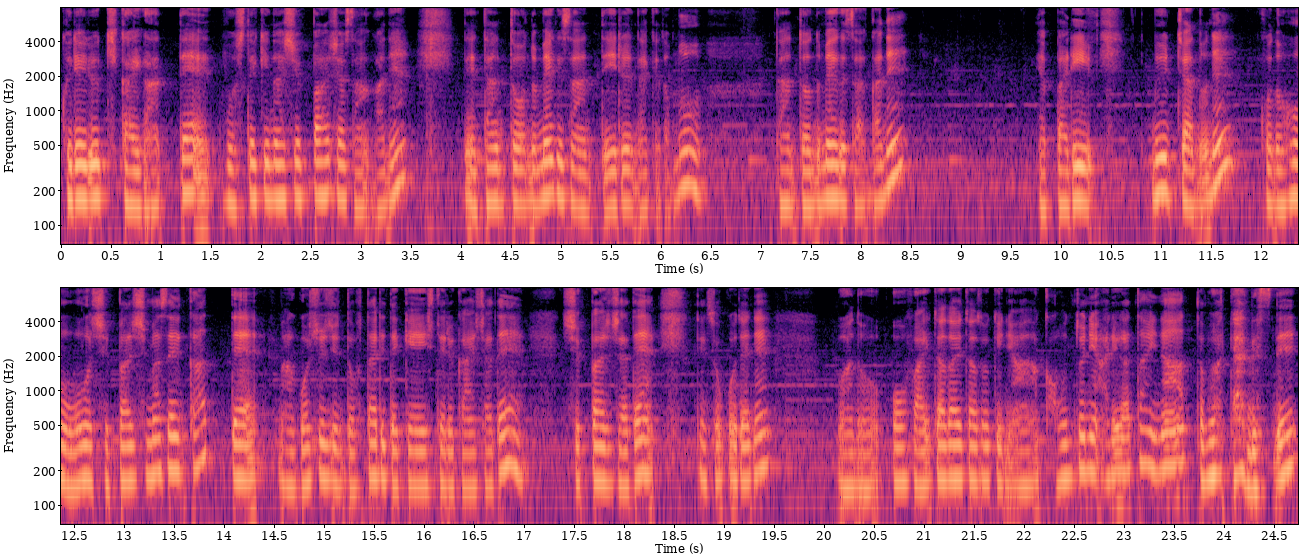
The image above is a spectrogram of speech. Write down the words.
くれる機会があってもう素敵な出版社さんがねで担当のメグさんっているんだけども担当のメグさんがねやっぱりむーちゃんのねこの本を出版しませんかって、まあ、ご主人と2人で経営してる会社で出版社ででそこでねあのオファーいただいた時にあなんか本当にありがたいなと思ったんですね、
